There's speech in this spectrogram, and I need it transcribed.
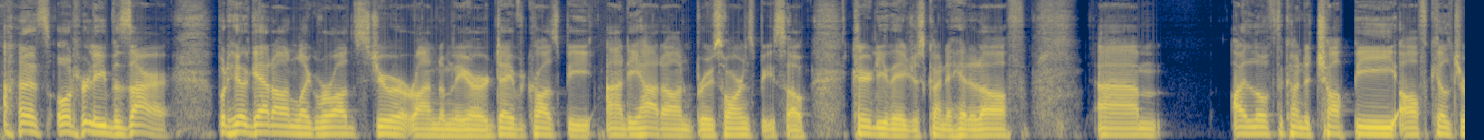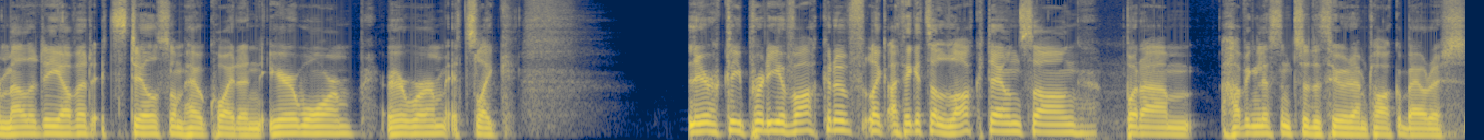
it's utterly bizarre, but he'll get on like Rod Stewart randomly or David Crosby, and he had on Bruce Hornsby. So clearly they just kind of hit it off. Um, I love the kind of choppy, off kilter melody of it. It's still somehow quite an earworm. Earworm. It's like lyrically pretty evocative. Like I think it's a lockdown song, but um, having listened to the two of them talk about it,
